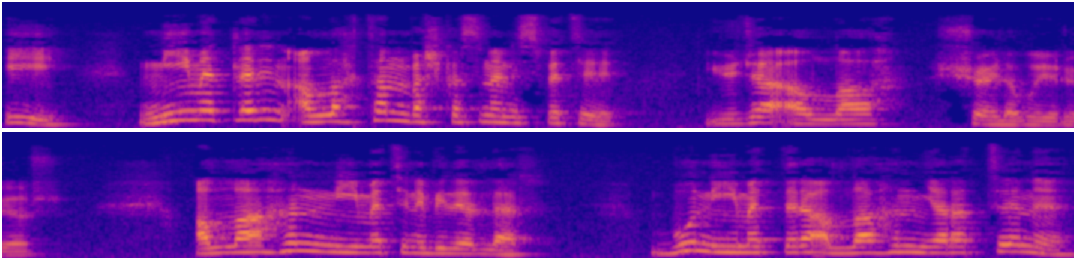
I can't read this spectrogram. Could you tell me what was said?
İyi. Nimetlerin Allah'tan başkasına nispeti. Yüce Allah şöyle buyuruyor. Allah'ın nimetini bilirler. Bu nimetleri Allah'ın yarattığını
